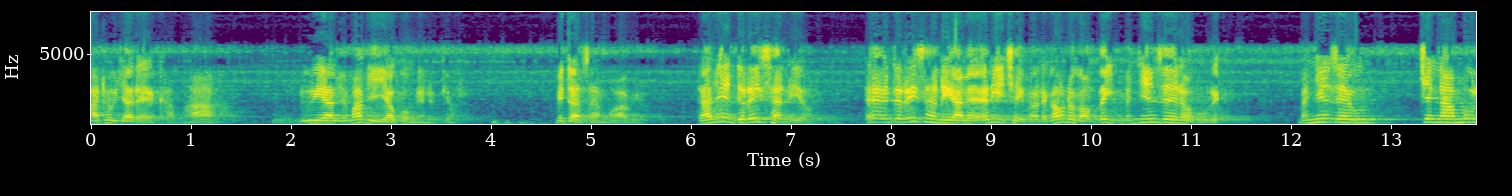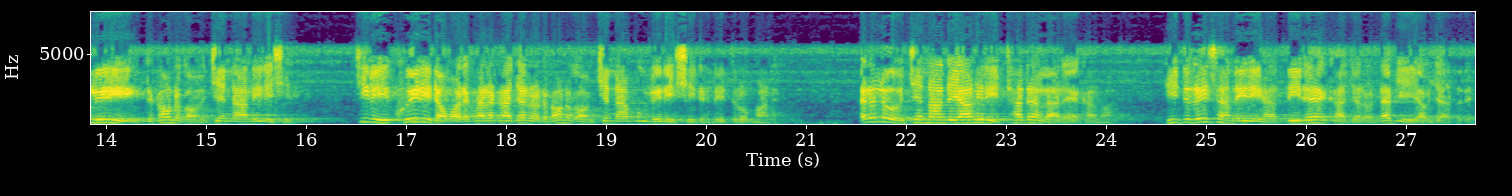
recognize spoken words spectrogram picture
အထောက်ကြတဲ့အခါမှာလူတွေကမြမပြေရောက်ကုန်တယ်လို့ပြောတယ် မေတ္တာဆံပွားပြီးဒါဖြင့်တရိษံတွေရောအဲတရိษံတွေကလည်းအဲ့ဒီအချိန်မှာတကောင်းတကောင်းသိပ်မညှင်းဆဲတော့ဘူးတဲ့မညှင်းဆဲဘူးကျင်နာမှုလေးတွေတကောင်းတကောင်းအကျင်နာလေးတွေရှိတယ် ကြည့်လေခွေးတွေတောင်မှတစ်ခါတစ်ခါကျတော့တကောင်းတကောင်းကျင်နာမှုလေးတွေရှိတယ်လေသူတို့မှလည်းအဲ့ဒါလို့အကျင်နာတရားလေးတွေထားတတ်လာတဲ့အခါမှာဒီတရိษံလေးတွေဟာတည်တဲ့အခါကျတော့နတ်ပြည်ရောက်ကြတဲ့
